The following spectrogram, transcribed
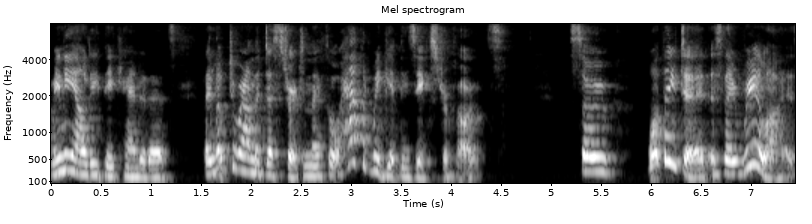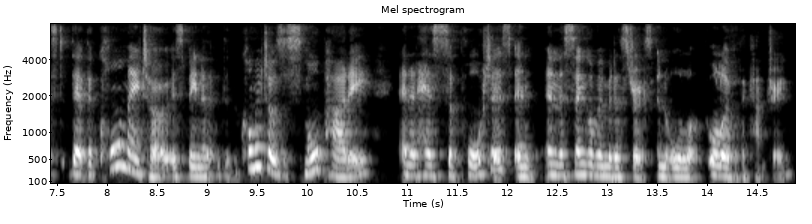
many LDP candidates, they looked around the district and they thought, how could we get these extra votes? So, what they did is they realized that the Komeito has been a, the Komeito is a small party and it has supporters in, in the single member districts in all, all over the country.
